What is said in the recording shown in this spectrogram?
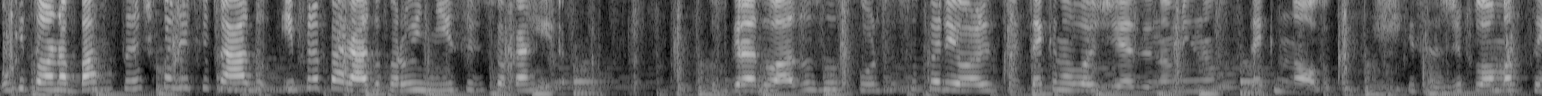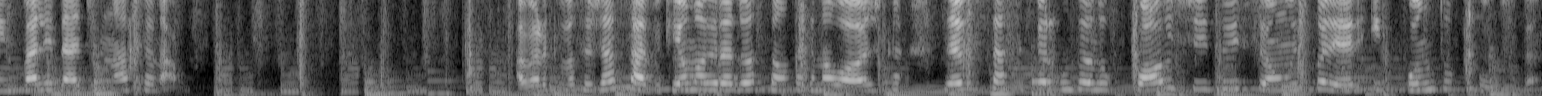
o que torna bastante qualificado e preparado para o início de sua carreira. Os graduados nos cursos superiores de tecnologia denominam-se tecnólogos, e seus diplomas têm validade nacional. Agora que você já sabe o que é uma graduação tecnológica, deve estar se perguntando qual instituição escolher e quanto custa.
